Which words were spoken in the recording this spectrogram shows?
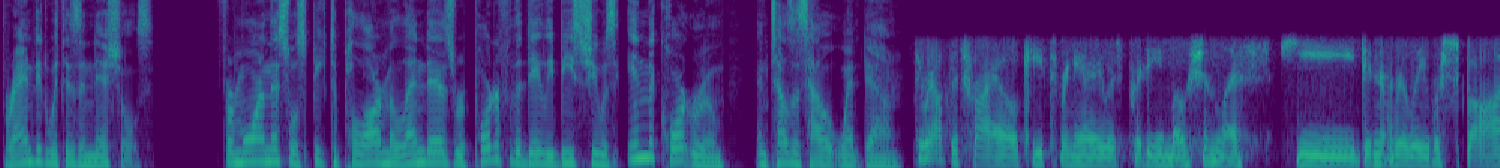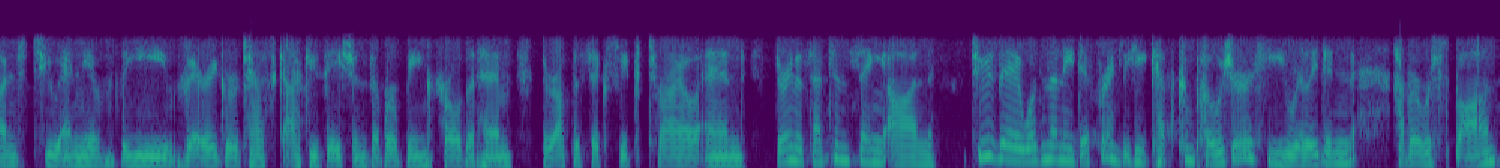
branded with his initials. For more on this, we'll speak to Pilar Melendez, reporter for the Daily Beast. She was in the courtroom and tells us how it went down. Throughout the trial, Keith Raniere was pretty emotionless he didn't really respond to any of the very grotesque accusations that were being hurled at him throughout the six week trial. And during the sentencing on Tuesday, it wasn't any different. He kept composure. He really didn't have a response.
